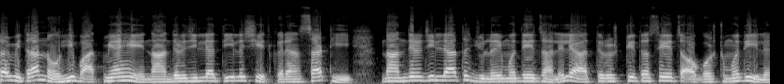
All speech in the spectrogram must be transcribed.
तर मित्रांनो ही बातमी आहे नांदेड जिल्ह्यातील शेतकऱ्यांसाठी. नांदेड जिल्ह्यात जुलैमध्ये झालेल्या अतिवृष्टी तसेच ऑगस्टमधील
